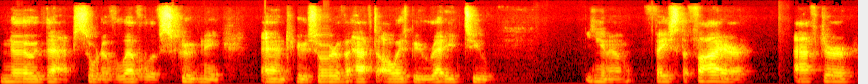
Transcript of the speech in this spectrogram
know that sort of level of scrutiny and who sort of have to always be ready to, you know, face the fire after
